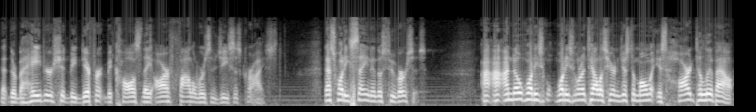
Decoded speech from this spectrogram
that their behavior should be different because they are followers of Jesus Christ. That's what he's saying in those two verses. I, I, know what he's, what he's going to tell us here in just a moment is hard to live out.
